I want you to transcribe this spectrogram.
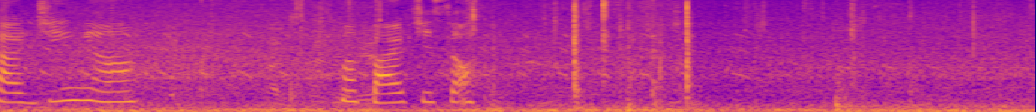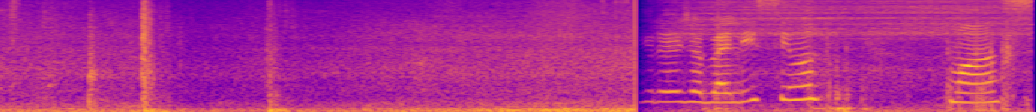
tardinha, ó. Uma parte só. Igreja belíssima, mas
